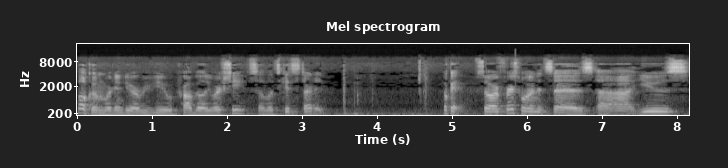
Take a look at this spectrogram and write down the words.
Welcome, we're going to do a review probability worksheet, so let's get started. Okay, so our first one, it says uh, use,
